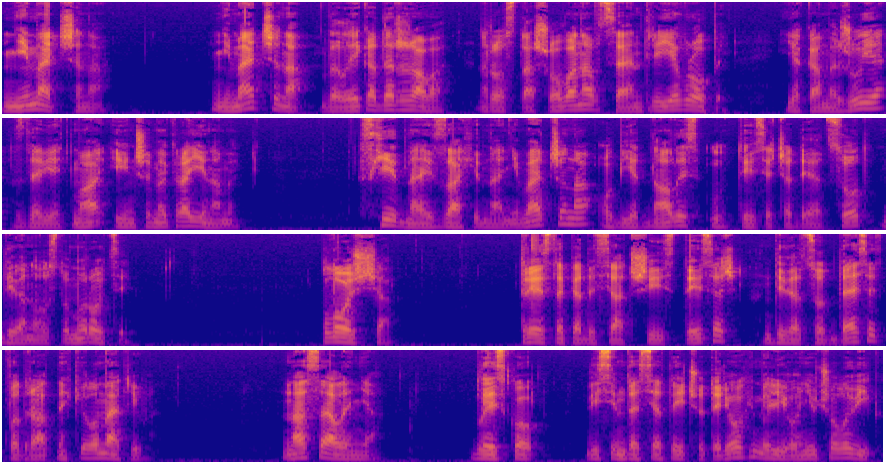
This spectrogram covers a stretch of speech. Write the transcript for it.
Німеччина. Німеччина велика держава, розташована в центрі Європи, яка межує з дев'ятьма іншими країнами. Східна і Західна Німеччина об'єднались у 1990 році. Площа 356 тисяч 910 квадратних кілометрів. Населення близько 84 мільйонів чоловік.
